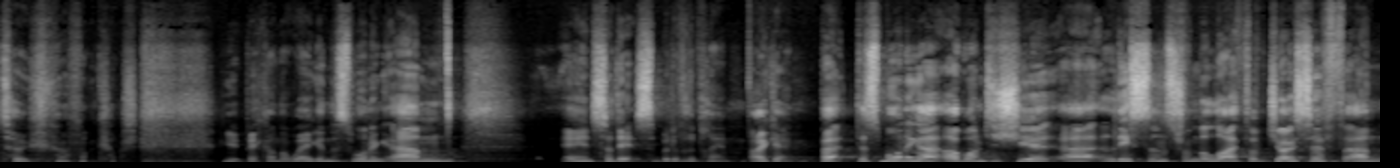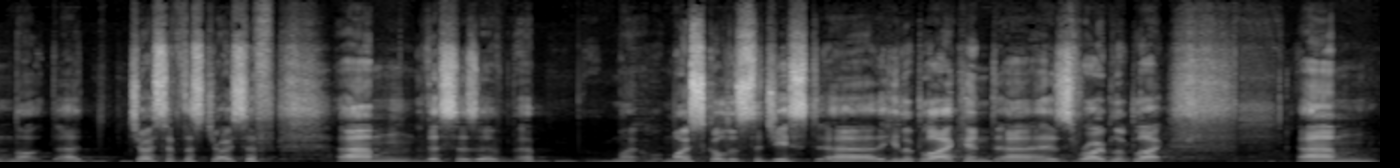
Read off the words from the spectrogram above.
two. Oh my gosh, get back on the wagon this morning. Um, and so that's a bit of the plan. Okay, but this morning I, I wanted to share uh, lessons from the life of Joseph. Um, not uh, Joseph, this Joseph. Um, this is a, a my, most scholars suggest uh, he looked like and uh, his robe looked like. Um,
